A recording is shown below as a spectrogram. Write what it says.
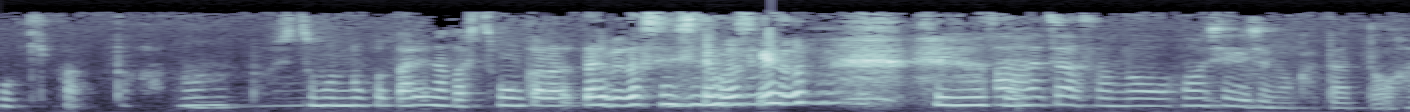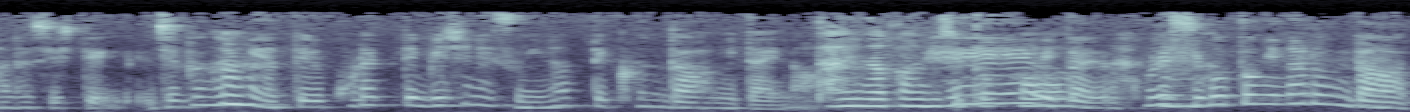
大きかったかな。うん質問のこと、あれなんか質問からだいぶ脱線してますけど、すいません。ああ、じゃあその本シェルジュの方とお話しして、自分が今やってるこれってビジネスになってくんだ、みたいな。みたいな感じとか、みたいな。これ仕事になるんだっ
